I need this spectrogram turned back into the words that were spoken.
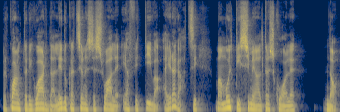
per quanto riguarda l'educazione sessuale e affettiva ai ragazzi, ma moltissime altre scuole No.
